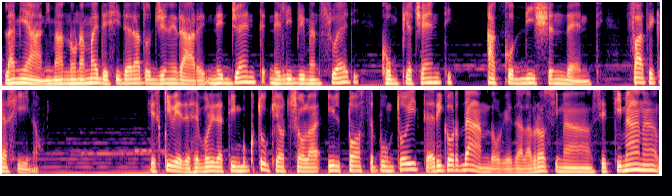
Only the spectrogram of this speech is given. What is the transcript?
La mia anima non ha mai desiderato generare né gente né libri mansueti compiacenti, accondiscendenti. Fate casino. E scrivete se volete a Timbuktu chiocciola ilpost.it ricordando che dalla prossima settimana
